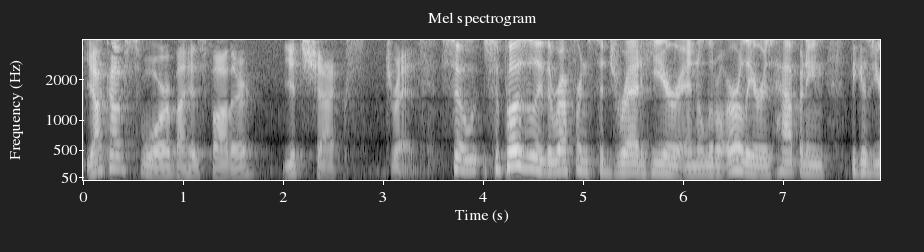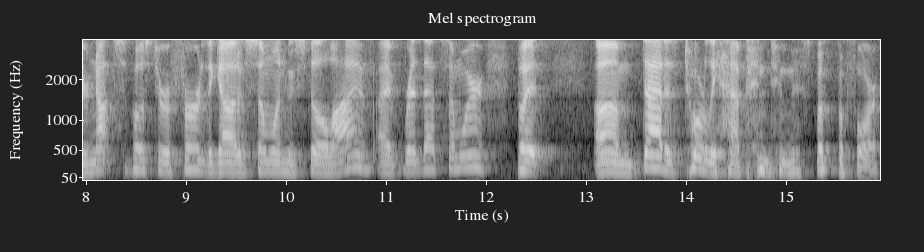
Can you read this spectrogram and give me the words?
Yaakov swore by his father Yitzchak's dread. So supposedly the reference to dread here and a little earlier is happening because you're not supposed to refer to the god of someone who's still alive. I've read that somewhere, but um, that has totally happened in this book before.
